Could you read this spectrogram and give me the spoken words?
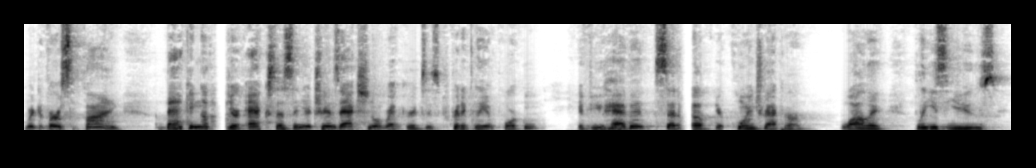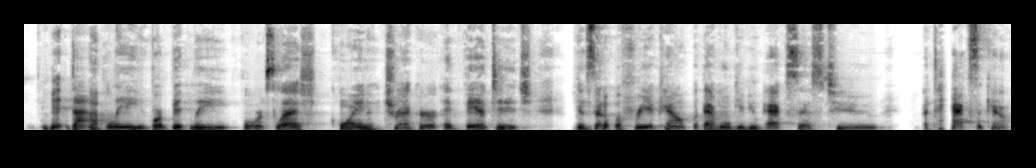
We're diversifying. Backing up your access and your transactional records is critically important. If you haven't set up your CoinTracker wallet, please use bit.ly or bit.ly forward slash coin tracker advantage. You can set up a free account, but that won't give you access to a tax account.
